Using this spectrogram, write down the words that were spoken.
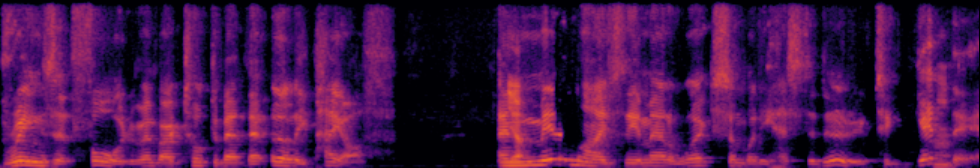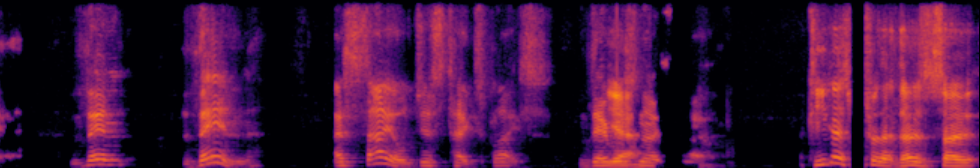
brings it forward. Remember, I talked about that early payoff and Yep. minimize the amount of work somebody has to do to get Mm. there, then then a sale just takes place. There is Yeah. no sale. Can you go through that? Those so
